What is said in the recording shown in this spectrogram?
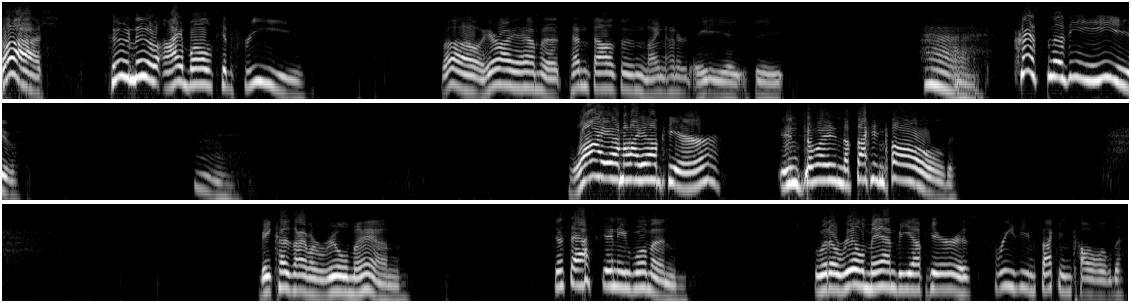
Gosh! Who knew eyeballs could freeze? So, here I am at 10,988 feet. Christmas Eve! Hmm. Why am I up here enjoying the fucking cold? Because I'm a real man. Just ask any woman. Would a real man be up here freezing fucking cold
